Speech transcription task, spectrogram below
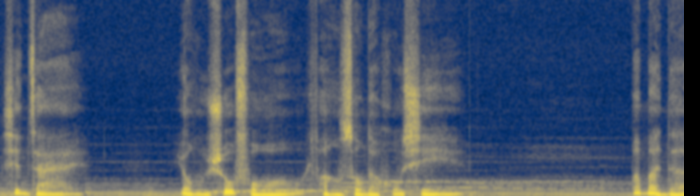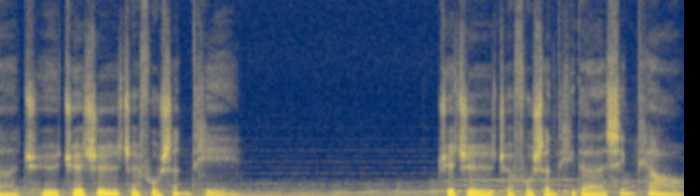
现在，用舒服、放松的呼吸，慢慢的去觉知这副身体，觉知这副身体的心跳。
